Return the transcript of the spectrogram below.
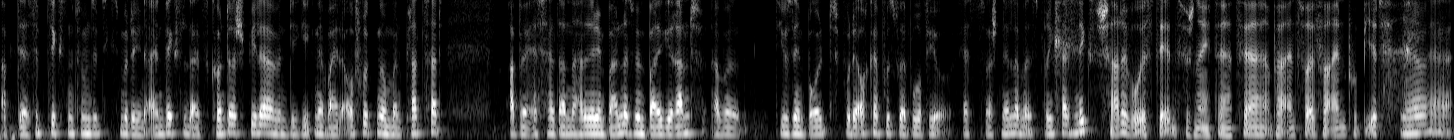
ab der 70., 75. Minute ihn einwechselt als Konterspieler, wenn die Gegner weit aufrücken und man Platz hat. Aber er ist halt dann hat er den Ball und ist mit dem Ball gerannt. Aber Usain Bolt wurde auch kein Fußballprofi. Er ist zwar schnell, aber es bringt halt nichts. Schade, wo ist der inzwischen eigentlich? Der hat es ja bei ein, zwei Vereinen probiert. Ja,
